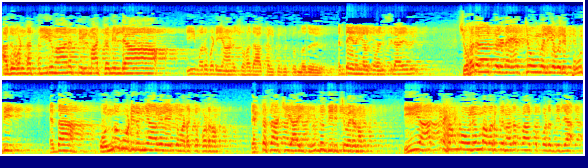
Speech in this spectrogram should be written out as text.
അതുകൊണ്ട് തീരുമാനത്തിൽ മാറ്റമില്ല. ഈ മറുപടിയാണ് ശുഹദാക്കൾക്ക് കിട്ടുന്നത്. എന്തേ നിങ്ങൾക്ക് മനസ്സിലായത്? ശുഹദാക്കളുടെ ഏറ്റവും വലിയ ഒരു പൂതി എന്താ? ഒന്നുകൂടി ദുന്യാവിലേക്ക് മടക്കപ്പെടണം. രക്തസാക്ഷിയായി വീണ്ടും തിരിച്ചു വരണം. ഈ ആഗ്രഹം പോലും അവർക്ക് നടപ്പാക്കപ്പെടുന്നില്ല.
